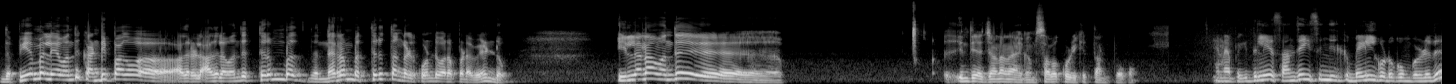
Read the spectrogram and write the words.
இந்த பிஎம்எல்ஏ வந்து கண்டிப்பாக அதில் அதில் வந்து திரும்ப நிரம்ப திருத்தங்கள் கொண்டு வரப்பட வேண்டும். இல்லைன்னா வந்து இந்திய ஜனநாயகம் சவக்குழிக்குத்தான் போகும். ஏன்னா இப்போ இதுலேயே சஞ்சய் சிங்குக்கு பெயில் கொடுக்கும் பொழுது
